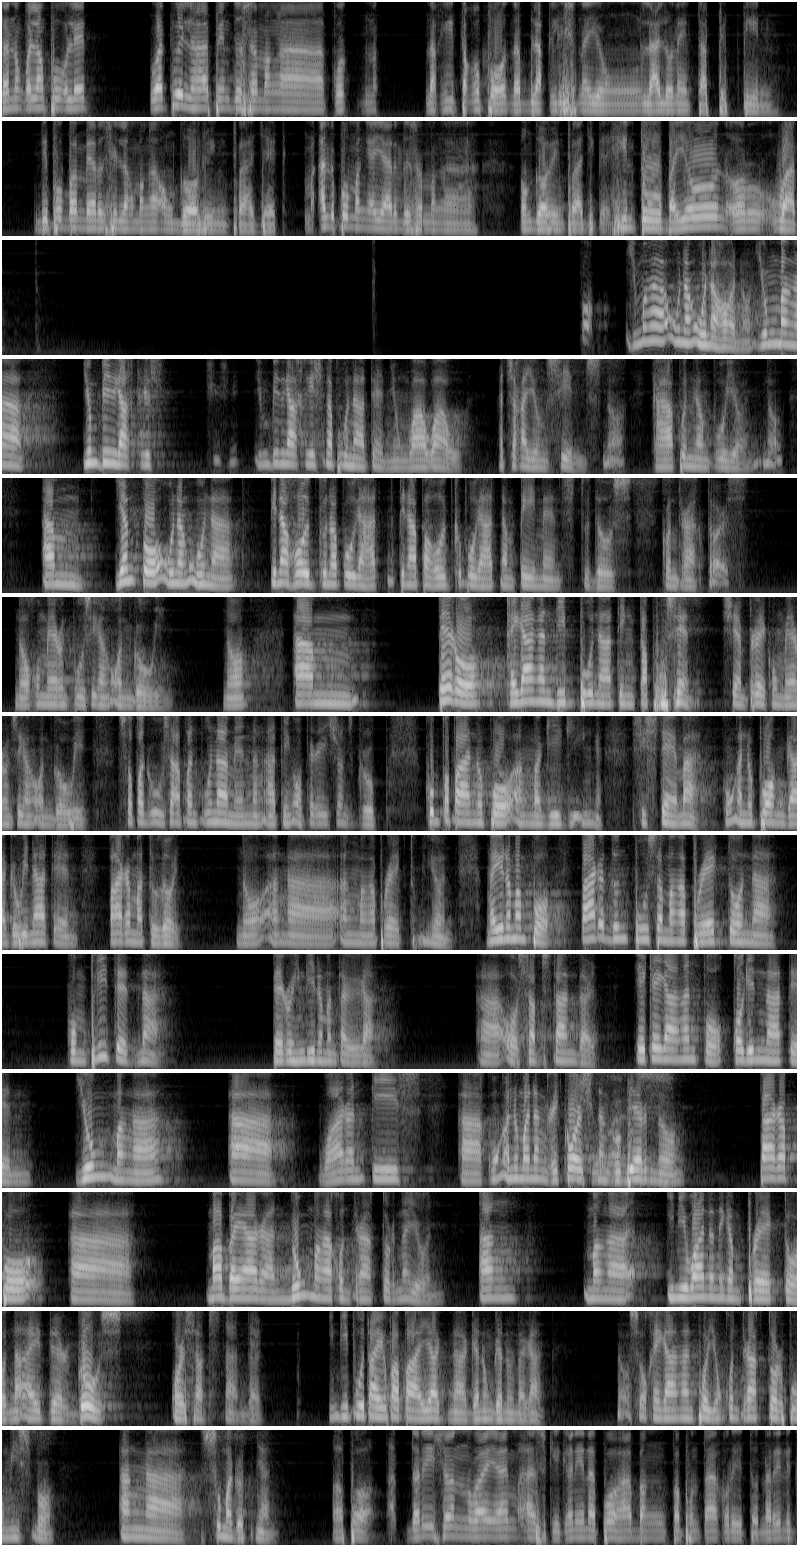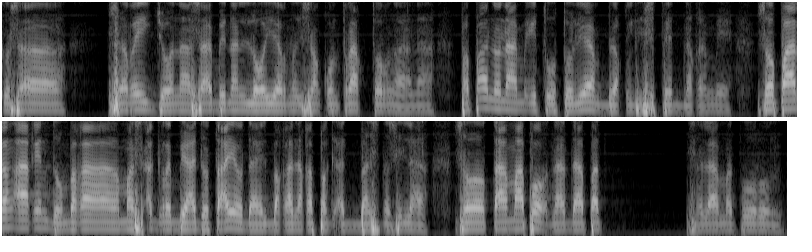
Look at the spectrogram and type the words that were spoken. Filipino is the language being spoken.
Tanong ko lang po ulit, what will happen do sa mga nakita ko po na blacklist na yung lalo na yung top 15? Hindi po ba meron silang mga ongoing project? Ano po mangyayari do sa mga ongoing project? Hinto ba yun or what? Yung mga unang-una ho, no? yung mga, yung binakris, yung binakris na po natin, yung Wawaw, at saka yung Sims, no? Kahapon lang po yon, no? Um, yan po, unang-una, pinahold ko na po lahat, pinapahold ko po lahat ng payments to those contractors. No? Kung meron po silang ongoing. No? Um, pero, kailangan din po nating tapusin. Siyempre, kung meron silang ongoing. So, pag-uusapan po namin ng ating operations group kung paano po ang magiging sistema, kung ano po ang gagawin natin para matuloy no ang ah, ang mga proyektong 'yon. Ngayon naman po, para dun po sa mga proyekto na completed na pero hindi naman talaga ah, o substandard, eh kailangan po kunin natin yung mga ah, warranties, ah, kung ano man ang recourse ng Assurance. gobyerno para po ah, mabayaran nung mga kontraktor na yon ang mga iniwanan nilang proyekto na either ghost or substandard. Hindi po tayo papayag na ganun-ganun na lang. No? So kailangan po yung kontraktor po mismo ang ah, sumagot niyan. Opo. At the reason why I'm asking, kanina po habang papunta ako rito, narinig ko sa sa radio na sabi ng lawyer ng isang contractor nga na paano namin itutuloy yan, blacklisted na kami. So parang akin doon, baka mas agrabyado tayo dahil baka nakapag-advance na sila. So tama po na dapat, salamat po ron.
